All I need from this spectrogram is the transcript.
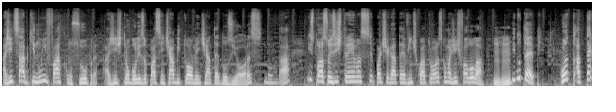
A gente sabe que no infarto com supra, a gente tromboliza o paciente habitualmente em até 12 horas, Bom. tá? Em situações extremas, você pode chegar até 24 horas, como a gente falou lá. Uhum. E no TEP? Quanto, até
